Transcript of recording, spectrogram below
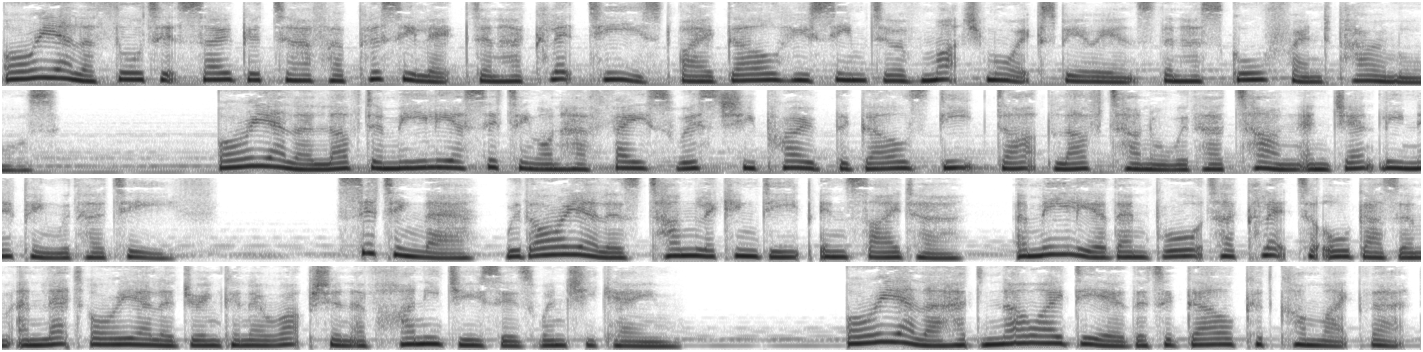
Ariella thought it so good to have her pussy licked and her clit teased by a girl who seemed to have much more experience than her school friend paramours. Ariella loved Amelia sitting on her face whilst she probed the girl's deep dark love tunnel with her tongue and gently nipping with her teeth. Sitting there, with Ariella's tongue licking deep inside her, Amelia then brought her clit to orgasm and let Ariella drink an eruption of honey juices when she came. Ariella had no idea that a girl could come like that,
